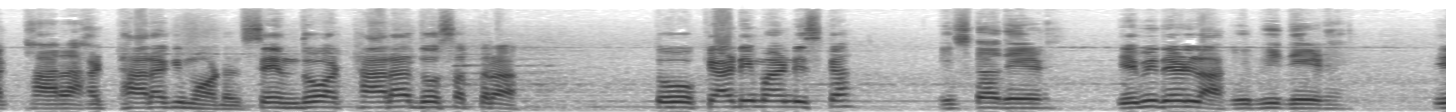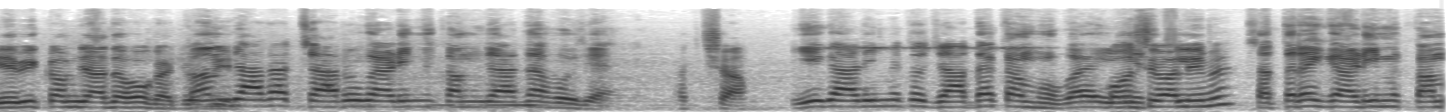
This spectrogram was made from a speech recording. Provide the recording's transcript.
अट्ठारह अट्ठारह की मॉडल सेम दो अट्ठारह दो सत्रह। तो क्या डिमांड इसका? इसका डेढ़। ये भी डेढ़ लाख? ये भी डेढ़ है। ये भी कम ज़्यादा होगा जो कम ज़्यादा चारों गाड़ी में कम ज़्यादा हो जाए अच्छा। ये गाड़ी में तो ज़्यादा कम होगा। कौन सी वाली में? सत्रह गाड़ी में कम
